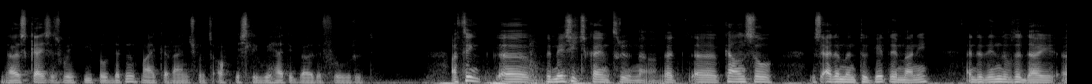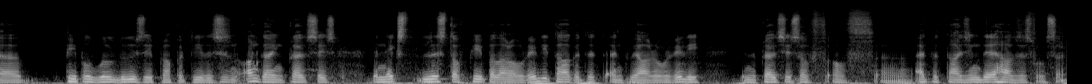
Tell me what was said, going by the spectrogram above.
In those cases where people didn't make arrangements, obviously we had to go the full route. I think uh, the message came through now that uh, council is adamant to get their money, and at the end of the day, uh, people will lose their property. This is an ongoing process. The next list of people are already targeted, and we are already in the process of, of uh, advertising their houses for sale.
